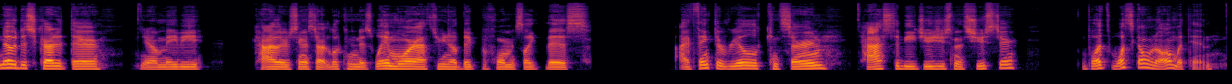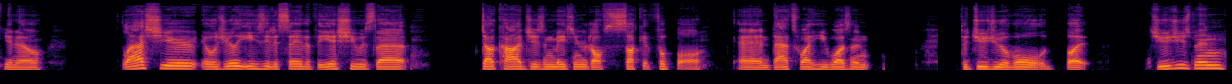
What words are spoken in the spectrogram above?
No discredit there. You know, maybe Kyler's going to start looking at way more after, you know, a big performance like this. I think the real concern has to be Juju Smith Schuster. What what's going on with him? You know, last year it was really easy to say that the issue is that Duck Hodges and Mason Rudolph suck at football, and that's why he wasn't the Juju of old. But Juju's been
